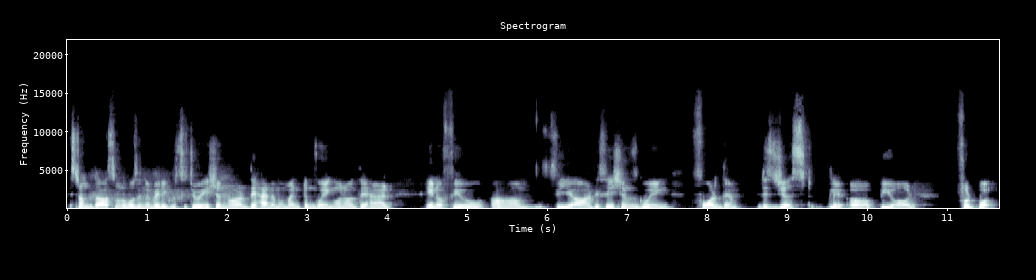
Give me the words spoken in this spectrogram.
it's not that arsenal was in a very good situation or they had a momentum going on or they had you know few um vr decisions going for them it is just play, uh, pure football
